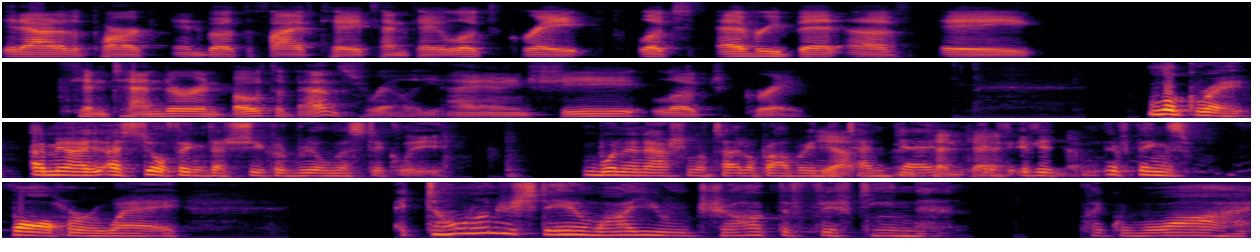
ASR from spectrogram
it out of the park in both the 5K, 10K. Looked great. Looks every bit of a contender in both events, really. I mean, she looked great. Look great. I mean, I, I still think that she could realistically win a national title probably in Yeah, the in 10K, 10K, if if, it, yeah. if things fall her way. I don't understand why you jog the 15 then. like why?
